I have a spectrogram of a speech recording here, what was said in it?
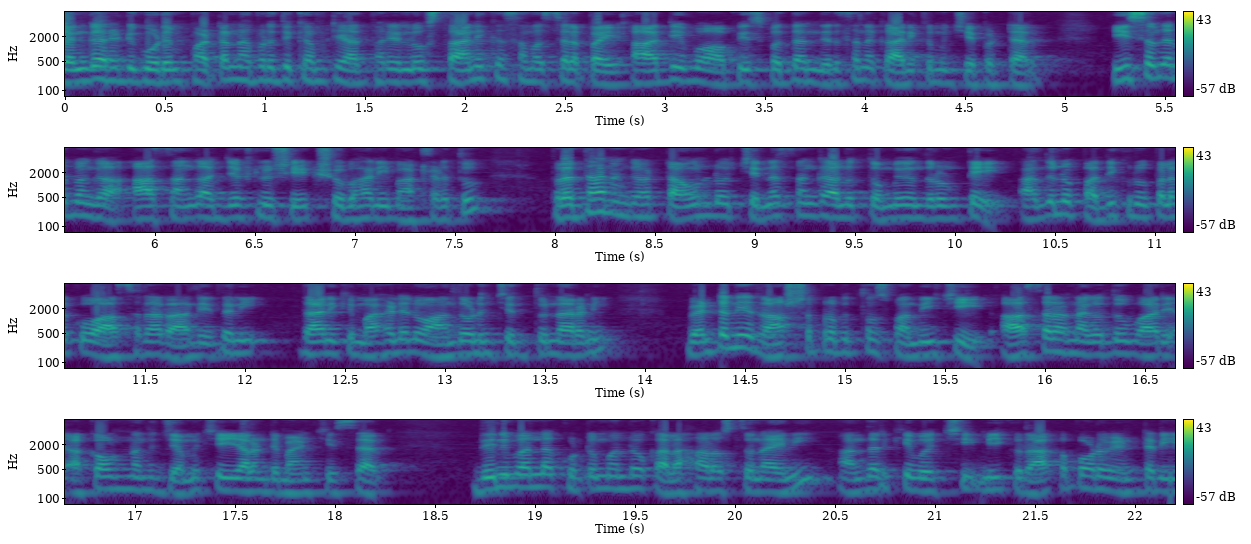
జంగారెడ్డిగూడెం పట్టణాభివృద్ధి కమిటీ ఆధ్వర్యంలో స్థానిక సమస్యలపై ఆర్డీఓ ఆఫీస్ వద్ద నిరసన కార్యక్రమం చేపట్టారు. ఈ సందర్భంగా ఆ సంఘ అధ్యక్షులు షేక్ శుభాని మాట్లాడుతూ ప్రధానంగా టౌన్లో చిన్న సంఘాలు తొమ్మిది వందలు ఉంటే అందులో పది రూపాయలకు ఆసరా రాలేదని దానికి మహిళలు ఆందోళన చెందుతున్నారని వెంటనే రాష్ట్ర ప్రభుత్వం స్పందించి ఆసరా నగదు వారి అకౌంట్ నందు జమ చేయాలని డిమాండ్ చేశారు. దీనివల్ల కుటుంబంలో కలహాలు వస్తున్నాయని అందరికీ వచ్చి మీకు రాకపోవడం వెంటనే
